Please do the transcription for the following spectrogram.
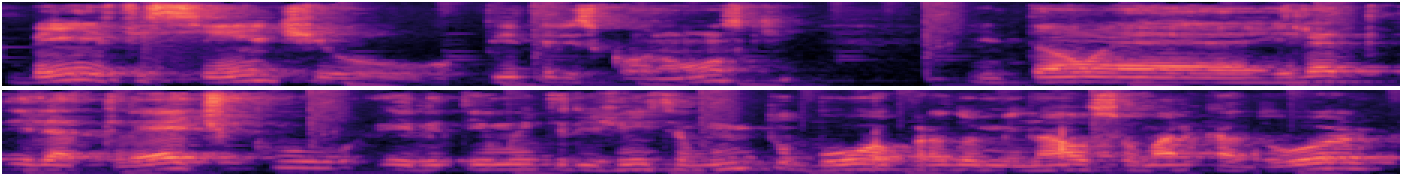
bem eficiente o, o Peter Skoronski. Então é, ele, é, ele é atlético, ele tem uma inteligência muito boa para dominar o seu marcador.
